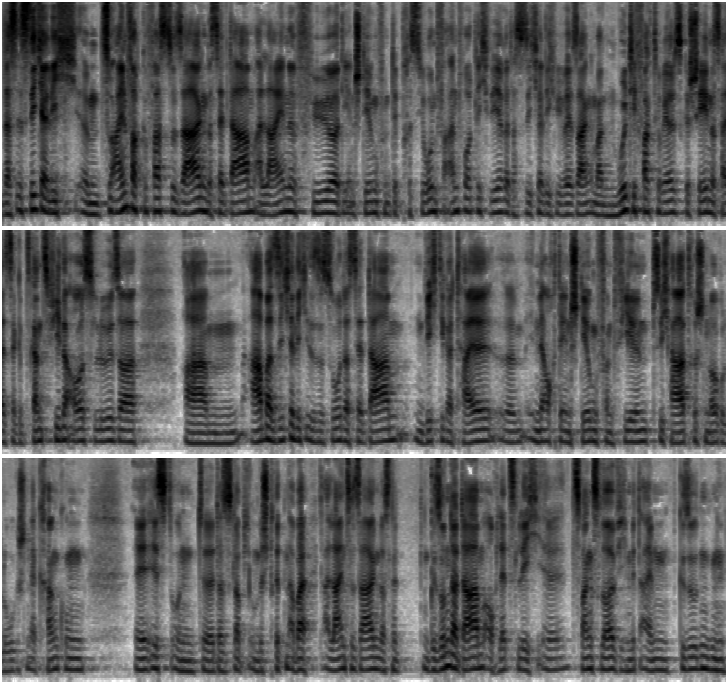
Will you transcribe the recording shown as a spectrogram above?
das ist sicherlich ähm, zu einfach gefasst zu sagen, dass der Darm alleine für die Entstehung von Depressionen verantwortlich wäre. Das ist sicherlich, wie wir sagen, immer ein multifaktorielles Geschehen. Das heißt, da gibt es ganz viele Auslöser. Ähm, aber sicherlich ist es so, dass der Darm ein wichtiger Teil ähm, in auch der Entstehung von vielen psychiatrischen, neurologischen Erkrankungen äh, ist. Und äh, das ist, glaube ich, unbestritten. Aber allein zu sagen, dass eine, ein gesunder Darm auch letztlich äh, zwangsläufig mit einem gesunden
